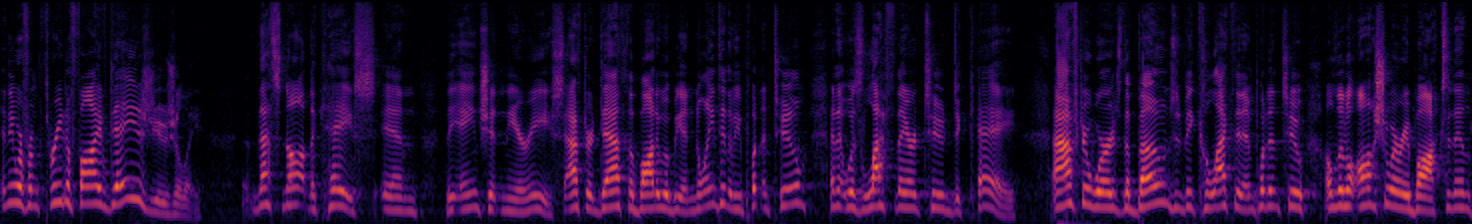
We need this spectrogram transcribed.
anywhere from three to five days, usually. That's not the case in the ancient Near East. After death, the body would be anointed, it would be put in a tomb, and it was left there to decay. Afterwards, the bones would be collected and put into a little ossuary box and then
